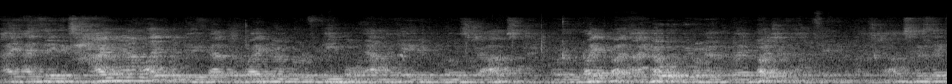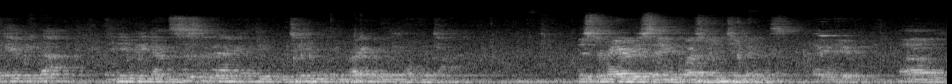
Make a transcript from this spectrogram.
I, I think it's highly unlikely we've got the right number of people allocated to those jobs, or the right, budget. I know we don't have the right budget jobs, because they can't be done. They need to be done systematically, routinely, and regularly over time. Mr. Mayor, the same question, two minutes. Thank you. Um,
